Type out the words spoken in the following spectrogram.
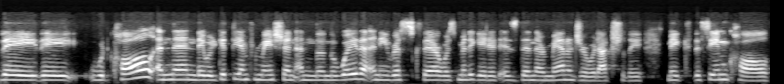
they they would call and then they would get the information and then the way that any risk there was mitigated is then their manager would actually make the same call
